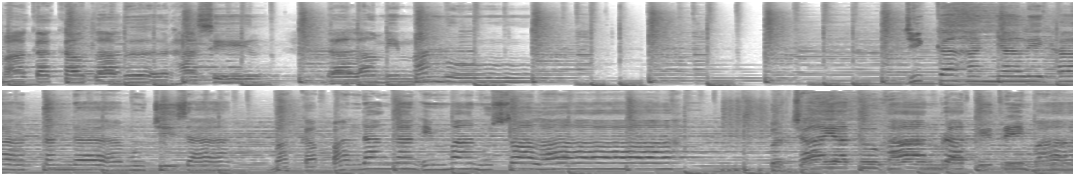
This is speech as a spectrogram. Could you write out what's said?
Maka kau telah berhasil dalam imanmu Jika hanya lihat tanda mujizat Maka pandangan imanmu salah. Percaya Tuhan berarti terima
